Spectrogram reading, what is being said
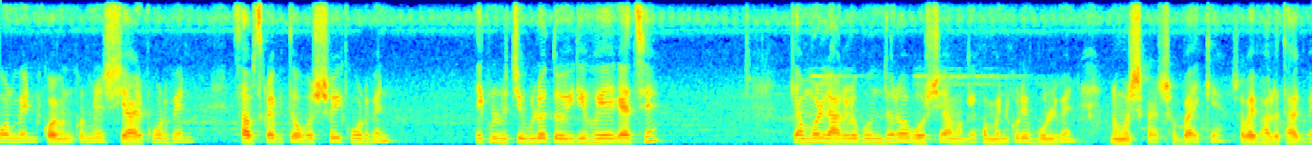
করবেন কমেন্ট করবেন শেয়ার করবেন সাবস্ক্রাইব তো অবশ্যই করবেন। দেখুন লুচিগুলো তৈরি হয়ে গেছে। কেমন লাগল বন্ধুরা অবশ্যই আমাকে কমেন্ট করে বলবেন। নমস্কার সবাইকে, সবাই ভালো থাকবে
